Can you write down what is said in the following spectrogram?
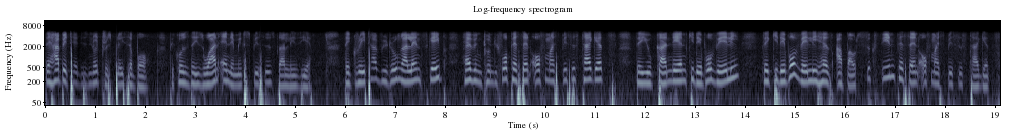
the habitat is not replaceable because there is one endemic species that lives here. The Greater Virunga landscape having 24% of my species targets. The Ugandan Kidepo Valley. The Kidepo Valley has about 16% of my species targets.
